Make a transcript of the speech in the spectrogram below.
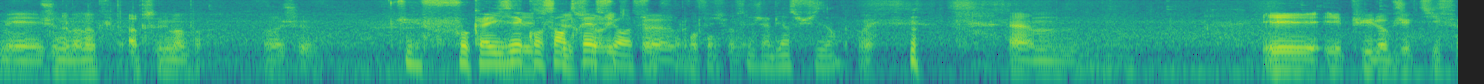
mais je ne m'en occupe absolument pas. Voilà, je- Tu es focalisé, concentré sur sur, euh, sur. C'est déjà bien suffisant. Euh, et, et puis l'objectif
